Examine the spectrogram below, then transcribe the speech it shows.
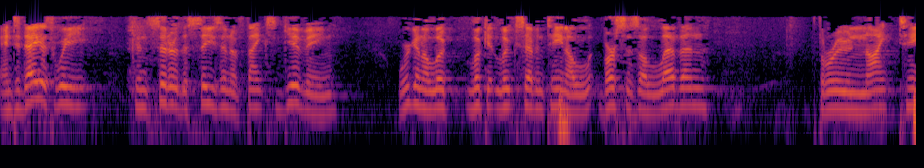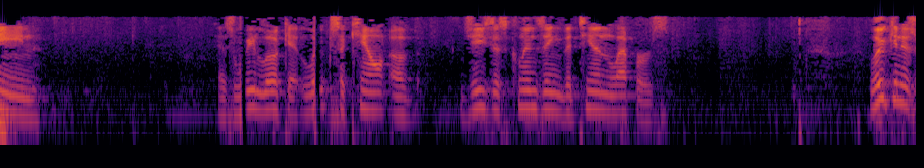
And today, as we consider the season of Thanksgiving, we're going to look, look at Luke 17, verses 11 through 19, as we look at Luke's account of Jesus cleansing the ten lepers. Luke, in his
